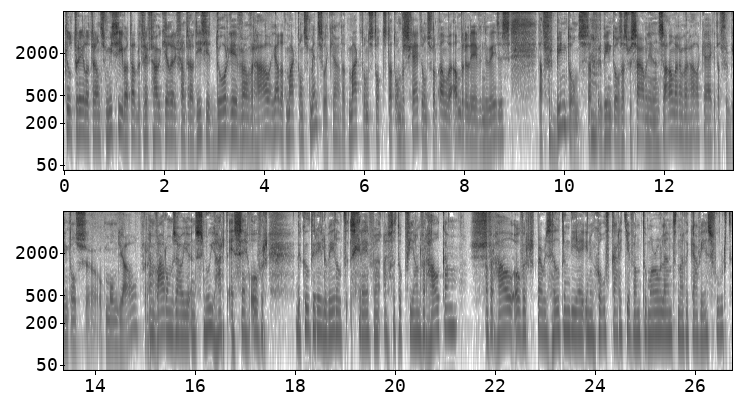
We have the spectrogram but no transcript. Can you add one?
culturele transmissie, wat dat betreft hou ik heel erg van traditie. Het doorgeven van verhalen, ja, dat maakt ons menselijk. Ja. Dat maakt ons tot, dat onderscheidt ons van alle andere levende wezens. Dat verbindt ons. Dat ja. verbindt ons als we samen in een zaal naar een verhaal kijken. Dat verbindt ons uh, ook mondiaal. Verhaal. En waarom zou je een snoeihard essay over de culturele wereld schrijven als het ook via een verhaal kan? Een verhaal over Paris Hilton die hij in een golfkarretje van Tomorrowland naar de KVS voert.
